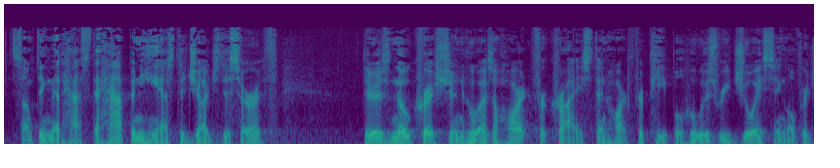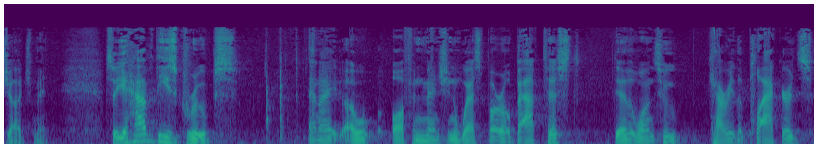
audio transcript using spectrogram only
It's something that has to happen. He has to judge this earth. There is no Christian who has a heart for Christ and heart for people who is rejoicing over judgment. So you have these groups, and I, I often mention Westboro Baptist. They're the ones who carry the placards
